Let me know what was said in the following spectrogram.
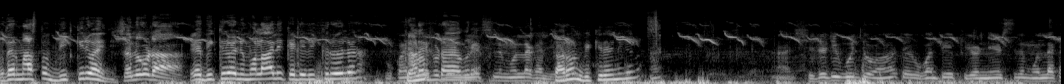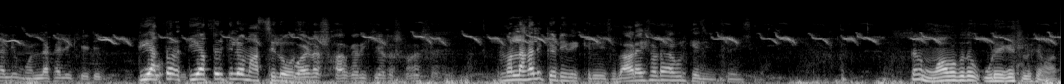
ওদের মাছ তো বিক্রি হয়নি। সেনুকোটা এটা বিক্রি হয়নি মলা আলি কেটে বিক্রি হইল না। কারণ বিক্রি হয়নি কেন? হ্যাঁ, সেটা ঠিক বলতে পারব না তাই ওখান থেকে ফেরত নিয়ে এসেছিলাম মোল্লাখালী মোল্লাখালী কেটে তিয়াত্তর তিয়াত্তর কিলো মাছ ছিল ও একটা সরকারি কি একটা সমস্যা? মোল্লাখালি কেটে বিক্রি হয়েছিল আড়াইশো টাকা করে কেজি বিক্রি হয়েছিল। কেন মহাভাগ তো উড়ে গেছিল সে মাছ?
